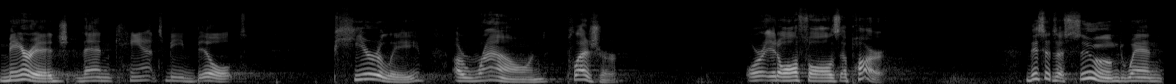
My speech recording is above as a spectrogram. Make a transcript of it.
Marriage then can't be built purely around pleasure, or it all falls apart. This is assumed when,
